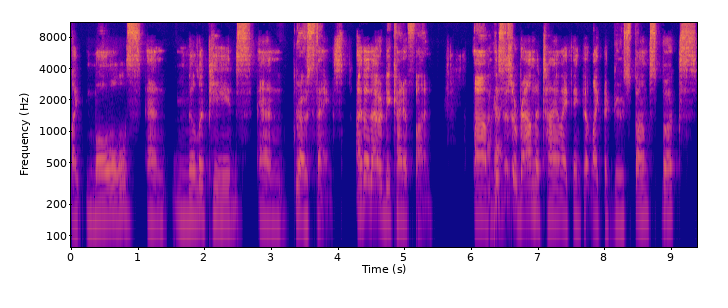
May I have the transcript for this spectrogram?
like moles and millipedes and gross things. I thought that would be kind of fun. Um, okay. This is around the time I think that like the Goosebumps books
